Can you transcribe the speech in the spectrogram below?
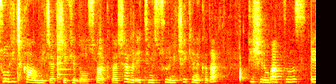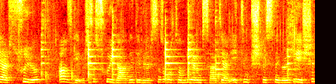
Su hiç kalmayacak şekilde olsun arkadaşlar. Böyle etimiz suyunu çekene kadar pişirin. Baktınız eğer suyu az gelirse su ilave edebilirsiniz. Ortalama bir yarım saat yani etin pişmesine göre değişir.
